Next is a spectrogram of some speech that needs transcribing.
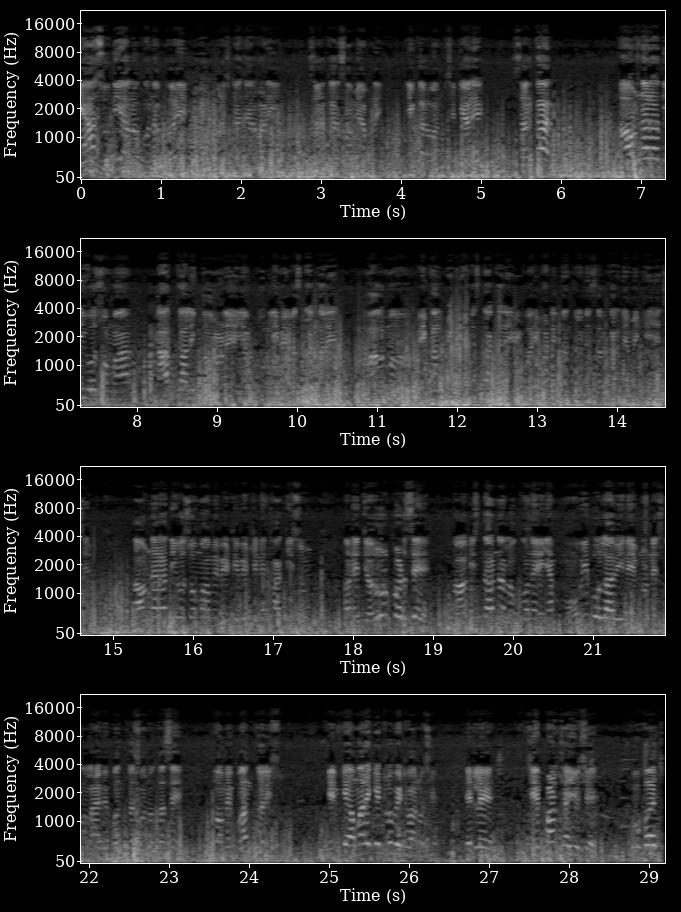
ક્યાં સુધી આ લોકોના ભય ભ્રષ્ટાચારવાળી સરકાર સામે આપણે એ કરવાનું છે? ત્યારે સરકાર આવનારા દિવસોમાં તાત્કાલિક ધોરણે અહીંયા પૂરની વ્યવસ્થા કરે, હાલમાં વૈકલ્પિક વ્યવસ્થા કરે એવી વહીવટી તંત્રને સરકારને અમે કહીએ છીએ. આવનારા દિવસોમાં અમે વેઠી વેઠીને થાકીશું અને જરૂર પડશે તો આ વિસ્તારના લોકોને અહીંયા મોવી બોલાવીને એમનો નેશનલ હાઈવે બંધ કરવાનો થશે તો અમે બંધ કરીશું. કેમ કે અમારે કેટલું વેઠવાનું છે? એટલે જે પણ થયું છે, ખૂબ જ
